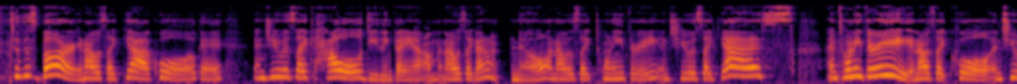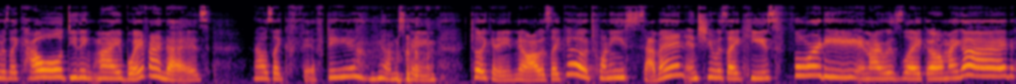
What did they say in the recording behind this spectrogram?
to this bar. And I was like, Yeah, cool, okay. And she was like, How old do you think I am? And I was like, I don't know. And I was like, 23. And she was like, Yes, I'm 23. And I was like, Cool. And she was like, How old do you think my boyfriend is? And I was like, 50? no, I'm just kidding. totally kidding. No, I was like, Yo, 27. And she was like, He's 40. And I was like, Oh my God.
